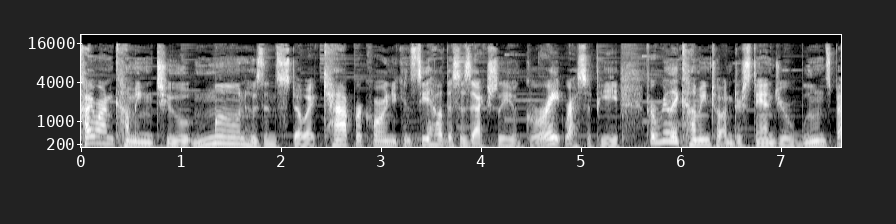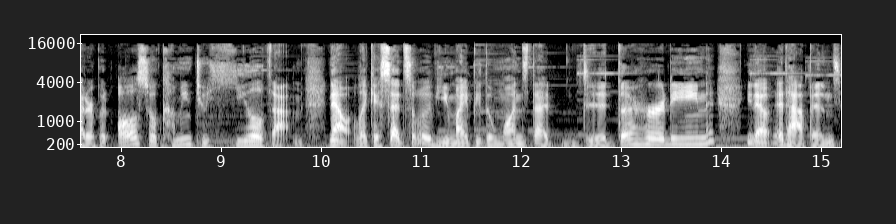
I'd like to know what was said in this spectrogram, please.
Chiron coming to Moon, who's in Stoic Capricorn, you can see how this is actually a great recipe for really coming to understand your wounds better, but also coming to heal them. Now, like I said, some of you might be the ones that did the hurting. You know, it happens.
